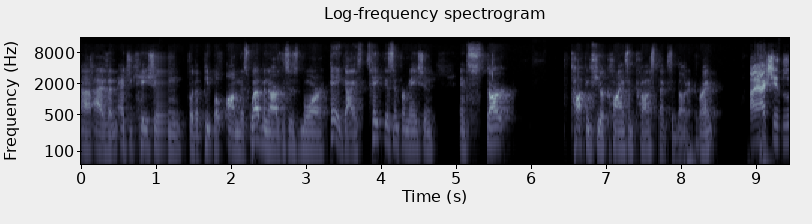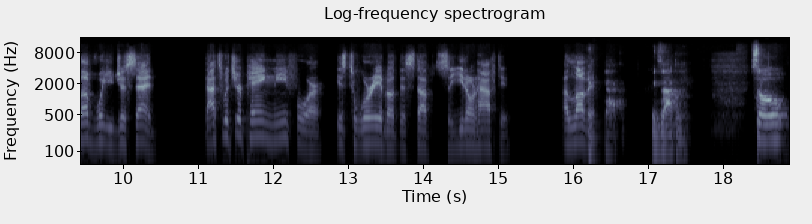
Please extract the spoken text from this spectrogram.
uh, as an education for the people on this webinar. This is more, hey guys, take this information and start talking to your clients and prospects about it, right? I actually love what you just said. That's what you're paying me for is to worry about this stuff so you don't have to. I love it. Exactly. exactly. So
